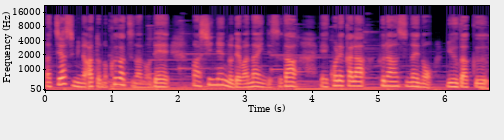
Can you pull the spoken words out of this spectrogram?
夏休みの後の9月なので、まあ、新年度ではないんですが、えこれからフランスへの留学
